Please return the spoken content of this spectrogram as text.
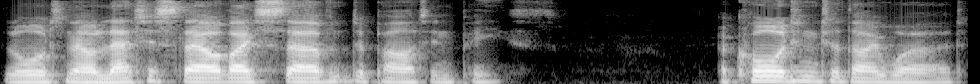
Lord, now lettest thou thy servant depart in peace, according to thy word.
